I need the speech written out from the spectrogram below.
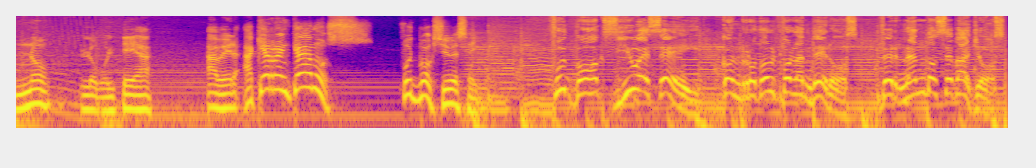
no lo voltea a ver. Aquí arrancamos. Footbox USA. Footbox USA con Rodolfo Landeros, Fernando Ceballos,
